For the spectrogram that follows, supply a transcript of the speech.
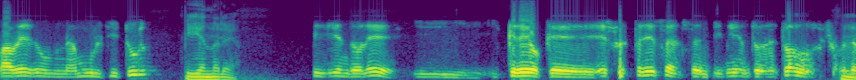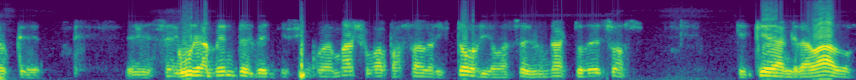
va a haber una multitud pidiéndole. pidiéndole y, creo que eso expresa el sentimiento de todos. Yo mm. creo que eh, seguramente el 25 de mayo va a pasar a la historia va a ser un acto de esos que quedan grabados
